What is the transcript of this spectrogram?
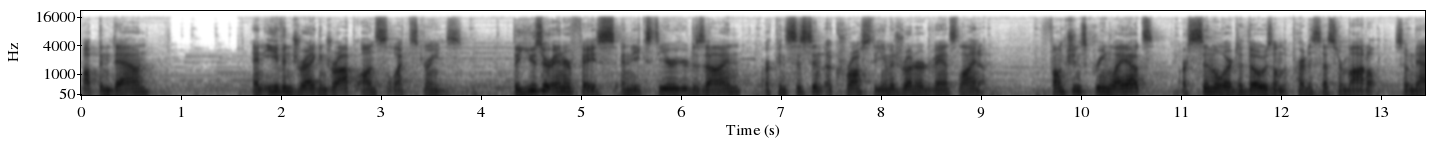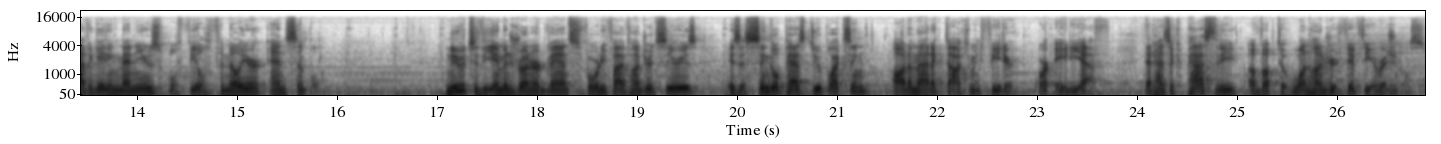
up and down, and even drag and drop on select screens. The user interface and the exterior design are consistent across the ImageRunner Advanced lineup. Function screen layouts are similar to those on the predecessor model, so navigating menus will feel familiar and simple. New to the ImageRunner Advanced 4500 series is a single-pass duplexing automatic document feeder, or ADF, that has a capacity of up to 150 originals.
